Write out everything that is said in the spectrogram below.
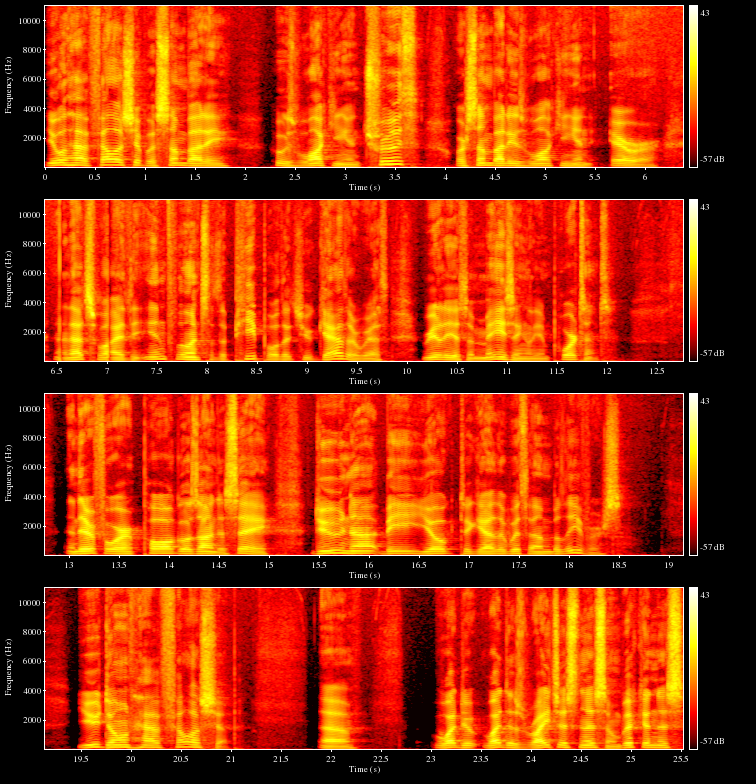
You will have fellowship with somebody who's walking in truth or somebody who's walking in error. And that's why the influence of the people that you gather with really is amazingly important. And therefore, Paul goes on to say, do not be yoked together with unbelievers. You don't have fellowship. Uh, what, do, what does righteousness and wickedness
